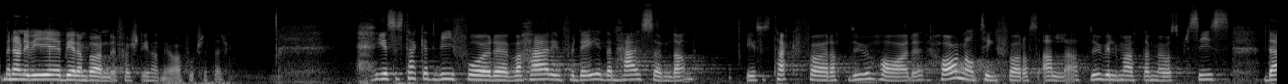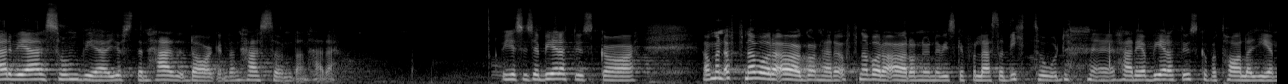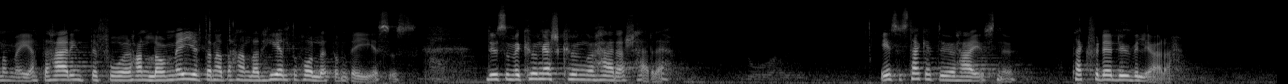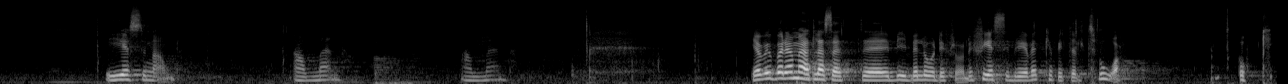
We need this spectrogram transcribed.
Men hörni, vi ber en bön först innan jag fortsätter. Jesus, tack att vi får eh, vara här inför dig den här söndagen. Jesus, tack för att du har, har någonting för oss alla, att du vill möta med oss precis där vi är, som vi är just den här dagen, den här söndagen, Herre. Och Jesus, jag ber att du ska ja, men öppna våra ögon, Herre, öppna våra öron nu när vi ska få läsa ditt ord. Eh, herre, jag ber att du ska få tala genom mig, att det här inte får handla om mig, utan att det handlar helt och hållet om dig, Jesus. Du som är kungars kung och herrars Herre. Jesus, tack att du är här just nu. Tack för det du vill göra. I Jesu namn. Amen. Amen. Jag vill börja med att läsa ett eh, bibelord ifrån Efesierbrevet kapitel 2 och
